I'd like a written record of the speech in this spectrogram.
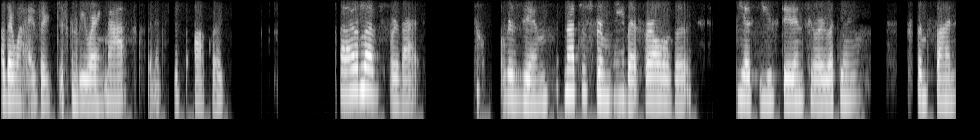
otherwise they're just going to be wearing masks and it's just awkward. But I would love for that to resume, not just for me, but for all of the BSU students who are looking for some fun.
